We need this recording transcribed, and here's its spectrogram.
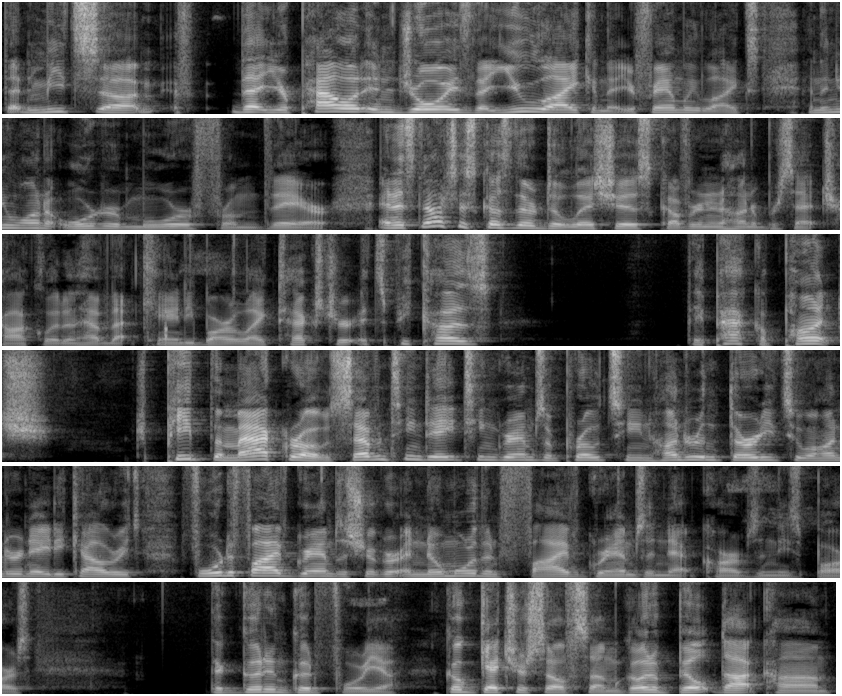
that meets, uh, that your palate enjoys, that you like, and that your family likes. And then you want to order more from there. And it's not just because they're delicious, covered in 100% chocolate, and have that candy bar like texture. It's because they pack a punch. Peep the macros 17 to 18 grams of protein, 130 to 180 calories, 4 to 5 grams of sugar, and no more than 5 grams of net carbs in these bars. They're good and good for you. Go get yourself some. Go to built.com,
